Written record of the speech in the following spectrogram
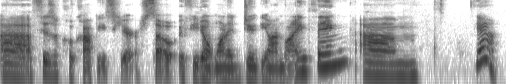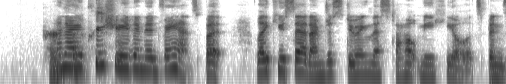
uh, physical copies here. So if you don't want to do the online thing, um, yeah. Perfect. And I appreciate in advance. But like you said, I'm just doing this to help me heal. It's been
